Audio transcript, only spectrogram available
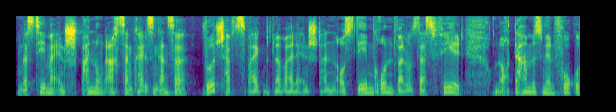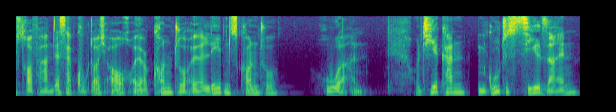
um das Thema Entspannung, Achtsamkeit ist ein ganzer Wirtschaftszweig mittlerweile entstanden. Aus dem Grund, weil uns das fehlt. Und auch da müssen wir einen Fokus drauf haben. Deshalb guckt euch auch euer Konto, euer Lebenskonto Ruhe an. Und hier kann ein gutes Ziel sein,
